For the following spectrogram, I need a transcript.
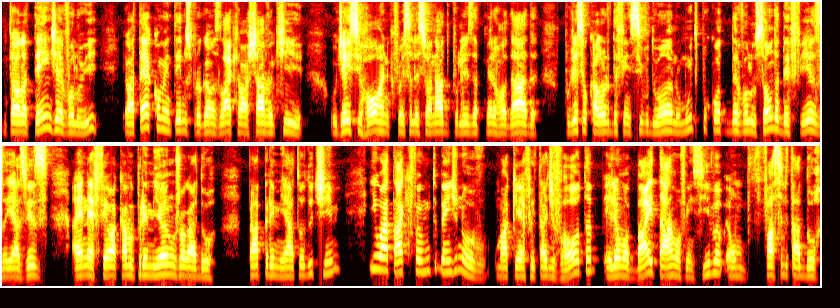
então ela tende a evoluir. Eu até comentei nos programas lá que eu achava que o Jace Horn, que foi selecionado por eles na primeira rodada, podia ser o calor defensivo do ano, muito por conta da evolução da defesa, e às vezes a NFL acaba premiando um jogador para premiar todo o time. E o ataque foi muito bem de novo. O McCaffrey está de volta, ele é uma baita arma ofensiva, é um facilitador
